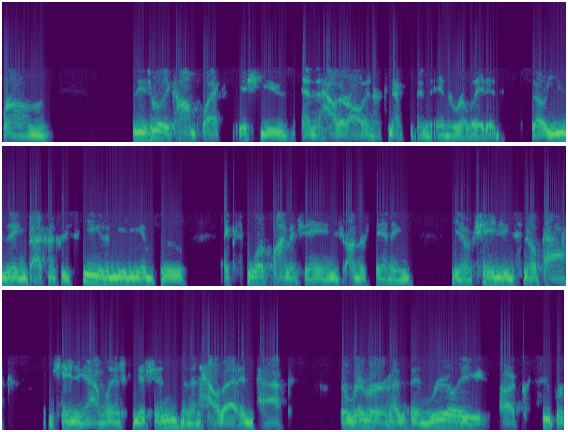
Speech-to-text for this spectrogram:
from these really complex issues and how they're all interconnected and interrelated. So, using backcountry skiing as a medium to explore climate change, understanding you know changing snowpacks and changing avalanche conditions, and then how that impacts the river has been really a super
